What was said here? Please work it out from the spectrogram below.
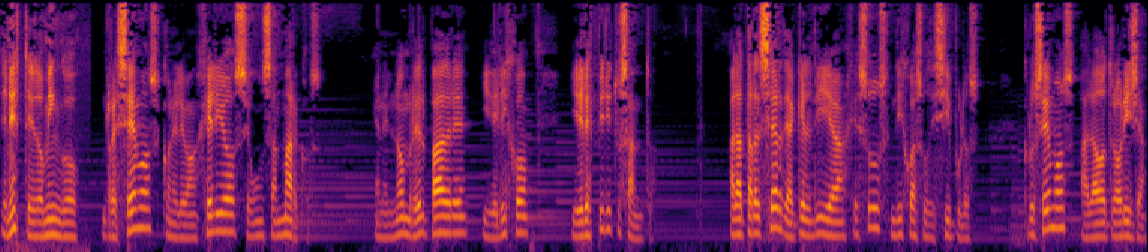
En este domingo recemos con el Evangelio según San Marcos, en el nombre del Padre y del Hijo y del Espíritu Santo. Al atardecer de aquel día Jesús dijo a sus discípulos, Crucemos a la otra orilla.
